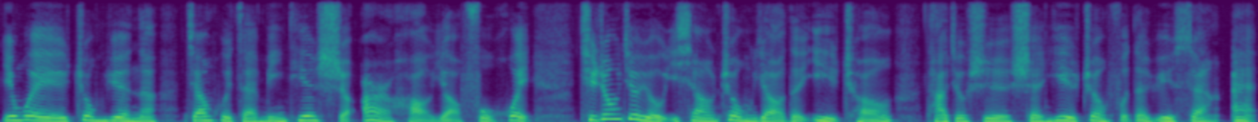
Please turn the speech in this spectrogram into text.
因为众院呢将会在明天十二号要复会，其中就有一项重要的议程，它就是审议政府的预算案。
